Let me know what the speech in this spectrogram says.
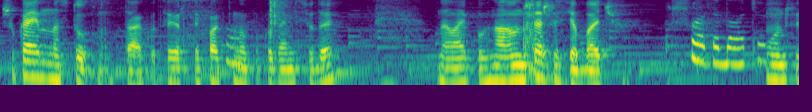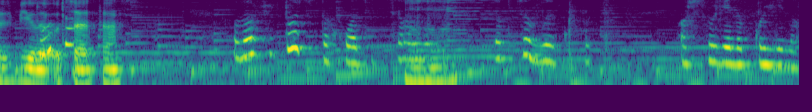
шукаємо наступну. Так, оцей артефакт ми покладемо сюди. Давай, погнали. Вон ще щось я бачу. Що ти бачиш? Вон щось біле, оце, так. Воно ж тут знаходиться. Угу. Як це викупити? Аж своє на колінах.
